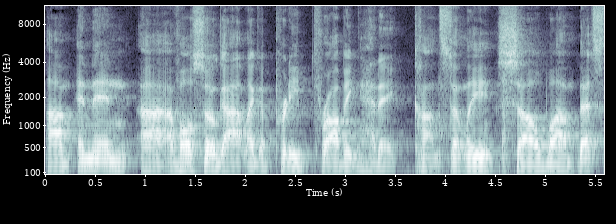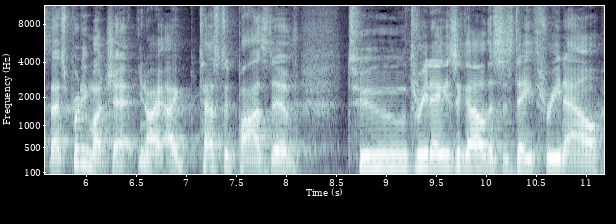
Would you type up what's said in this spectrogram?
Um, and then uh, I've also got like a pretty throbbing headache constantly. So um, that's that's pretty much it. You know, I, I tested positive two three days ago. This is day three now.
